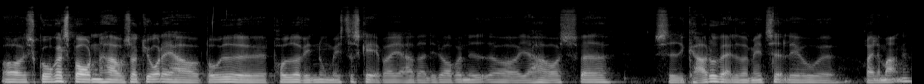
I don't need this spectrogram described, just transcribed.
Og skokartsporten har jo så gjort, at jeg har både øh, prøvet at vinde nogle mesterskaber, jeg har været lidt op og ned, og jeg har også været siddet i kardudvalget og med til at lave øh, reglementet.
